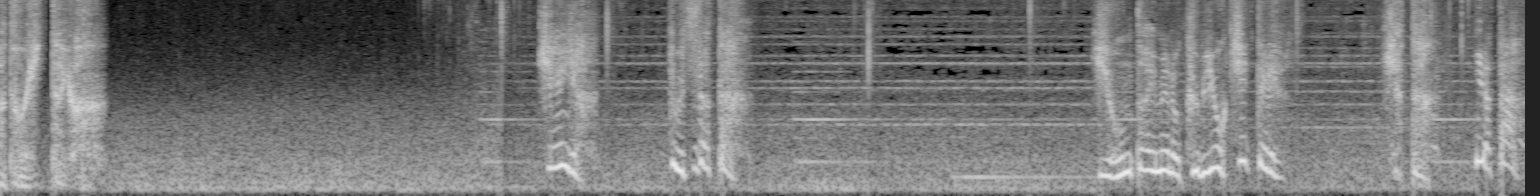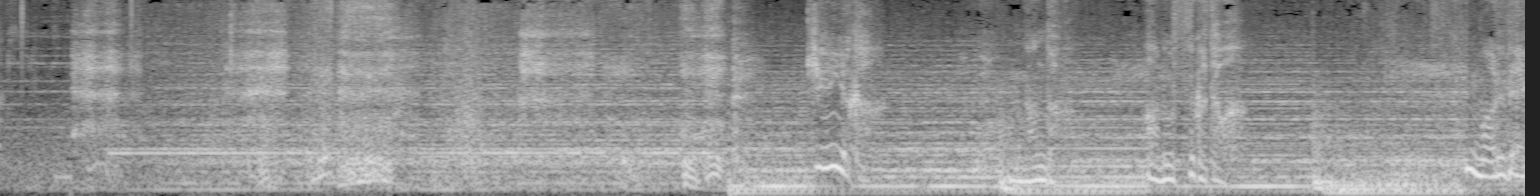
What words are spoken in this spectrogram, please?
あと一体は剣也無事だった。4体目の首を切ってる。やった。やった。ケンヤか。なんだあの姿は。まるで。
